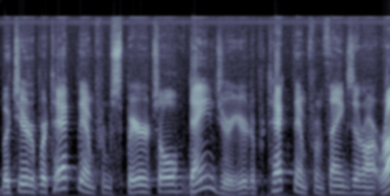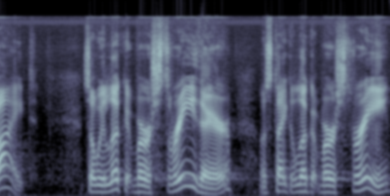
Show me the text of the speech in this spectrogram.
but you're to protect them from spiritual danger. You're to protect them from things that aren't right. So we look at verse 3 there. Let's take a look at verse 3.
